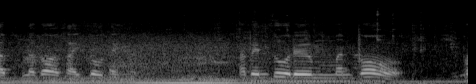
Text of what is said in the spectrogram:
ครับ แล้วก็ใส่โซ่แต่งครับ ถ้าเป็นโซ่เดิมมันก็ไข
